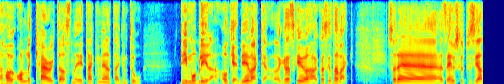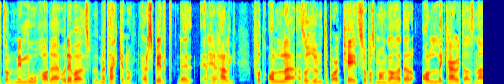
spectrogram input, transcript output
Jeg har jo alle charactersene i Tekken 1 og Tekken 2. De må bli der. Ok, de er vekke. Hva skal jeg gjøre her? Hva skal jeg ta vekk? Så det altså Jeg husker spesielt sånn Min mor hadde Og det var med Tekken, da. Jeg hadde spilt det en hel helg. Fått alle Altså rundet på Arcade såpass mange ganger at jeg hadde alle charactersene.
